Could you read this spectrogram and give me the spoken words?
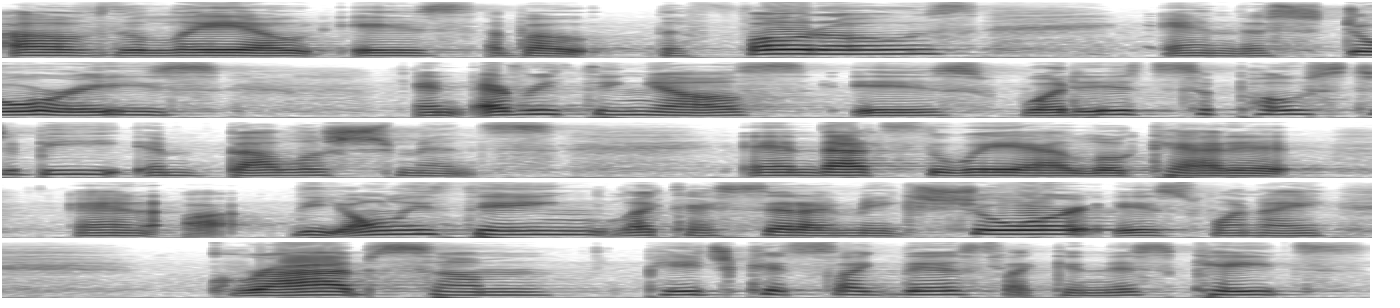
of the layout is about the photos and the stories and everything else is what it's supposed to be embellishments. And that's the way I look at it. And uh, the only thing, like I said, I make sure is when I grab some page kits like this, like in this case,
